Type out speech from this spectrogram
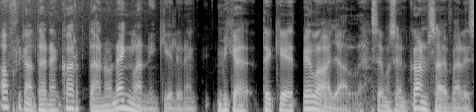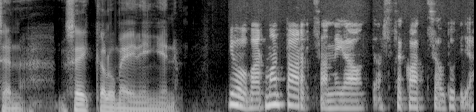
Afrikan tähden karttahan on englanninkielinen, mikä tekee pelaajalle semmoisen kansainvälisen seikkailumeiningin. Joo, varmaan Tartsania on tässä katseltu ja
